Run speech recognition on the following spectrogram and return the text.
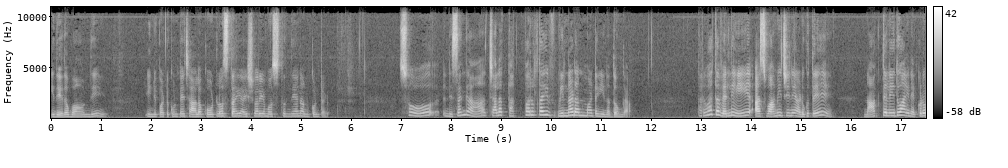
ఇదేదో బాగుంది. ఇన్ని పట్టుకుంటే చాలా కోట్లు వస్తాయి ఐశ్వర్యం వస్తుంది అని అనుకుంటాడు. సో నిజంగా చాలా తత్పరతై విన్నాడనమాట ఈయన దొంగ. తర్వాత వెళ్ళి ఆ స్వామీజీని అడిగితే నాకు తెలీదు ఆయన ఎక్కడో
